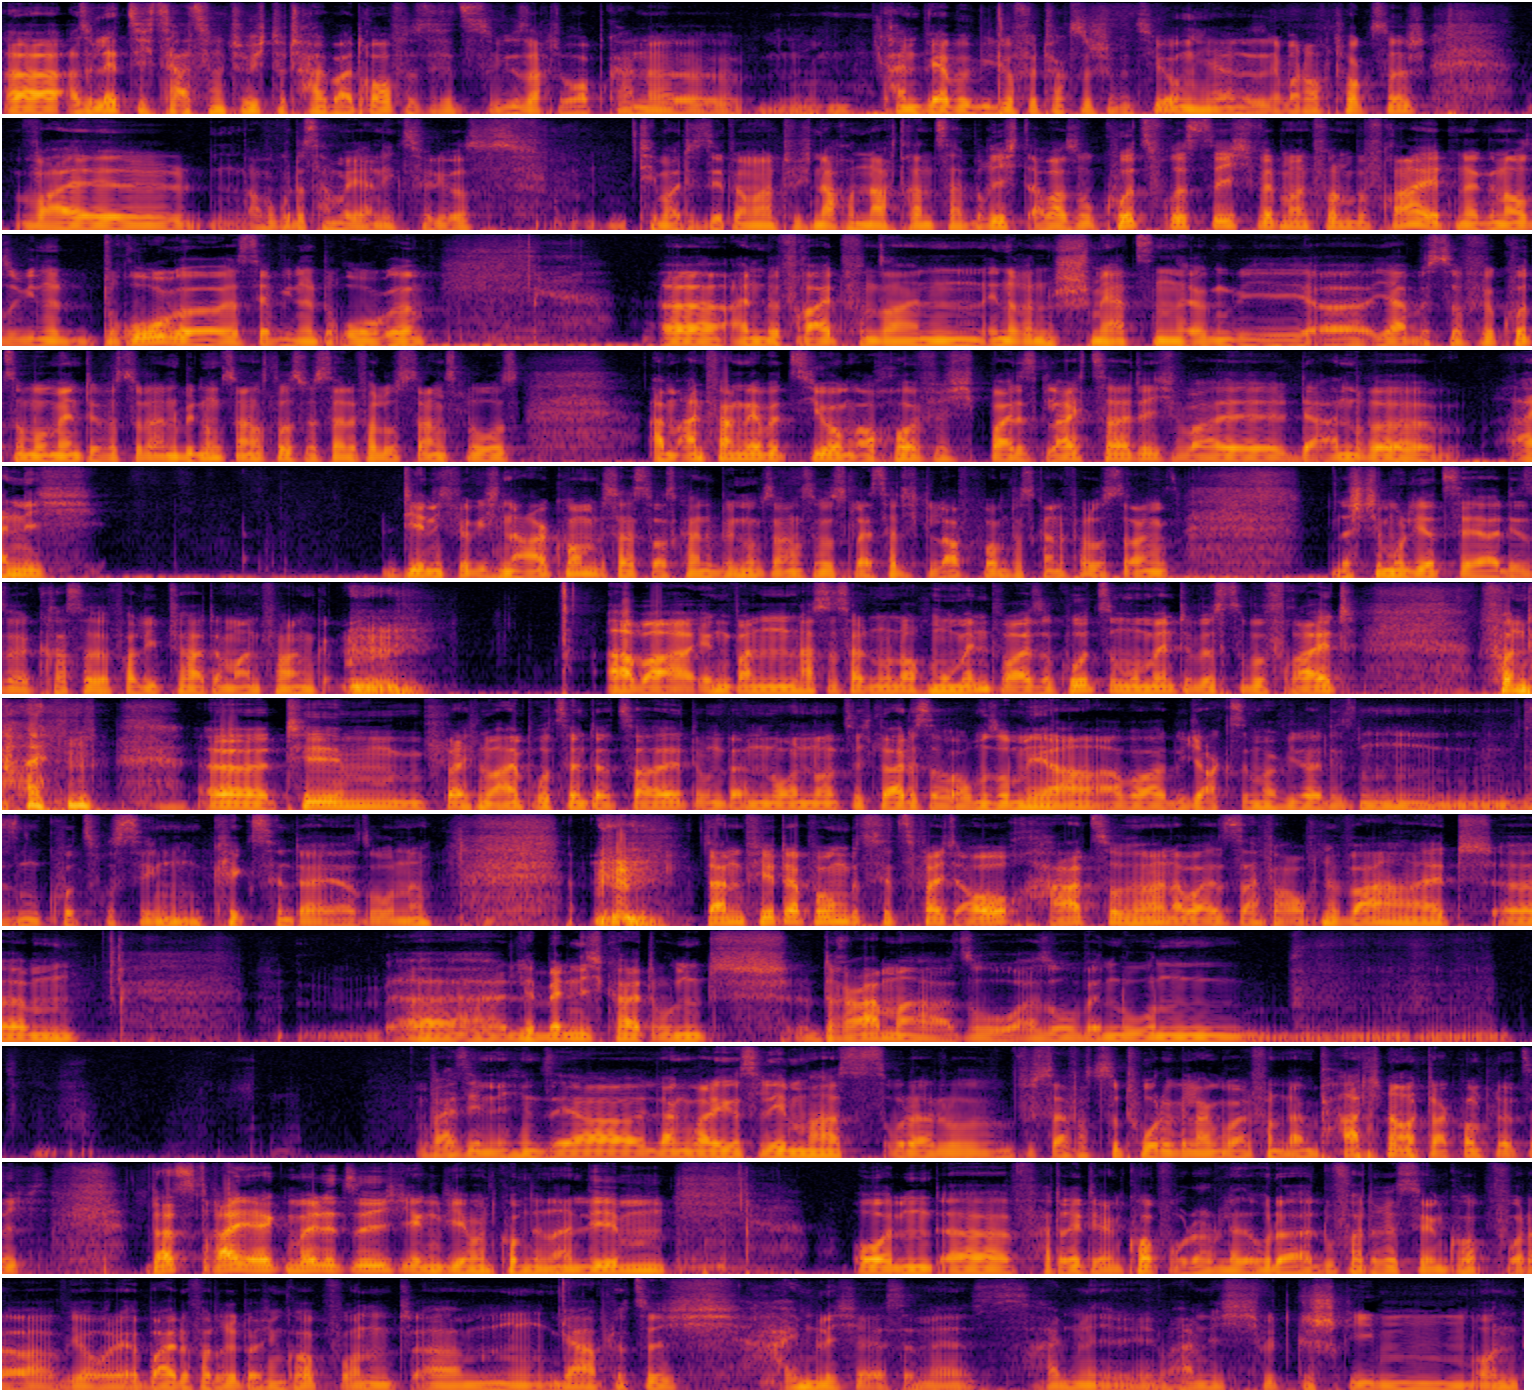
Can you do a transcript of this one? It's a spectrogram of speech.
äh, also letztlich zahlt es natürlich total bei drauf. Es ist jetzt, wie gesagt, überhaupt keine, kein Werbevideo für toxische Beziehungen hier. Die sind immer noch toxisch weil, aber gut, das haben wir ja nichts Videos thematisiert, weil man natürlich nach und nach dran zerbricht, aber so kurzfristig wird man von befreit, ne? genauso wie eine Droge, ist ja wie eine Droge, äh, einen befreit von seinen inneren Schmerzen irgendwie, äh, ja, bist du für kurze Momente, wirst du deine Bindungsangst los, wirst deine Verlustangst los, am Anfang der Beziehung auch häufig beides gleichzeitig, weil der andere eigentlich dir nicht wirklich nahe kommt, das heißt, du hast keine Bindungsangst, du wirst gleichzeitig gelovebombt, hast keine Verlustangst, das stimuliert sehr diese krasse Verliebtheit am Anfang. Aber irgendwann hast du es halt nur noch momentweise, kurze Momente wirst du befreit von deinen äh, Themen, vielleicht nur ein Prozent der Zeit und dann 99 leidest aber umso mehr, aber du jagst immer wieder diesen, diesen kurzfristigen Kicks hinterher so, ne? Dann vierter Punkt, ist jetzt vielleicht auch hart zu hören, aber es ist einfach auch eine Wahrheit, ähm, äh, Lebendigkeit und Drama. So, also wenn du ein weiß ich nicht, ein sehr langweiliges Leben hast oder du bist einfach zu Tode gelangweilt von deinem Partner und da kommt plötzlich das Dreieck, meldet sich, irgendjemand kommt in dein Leben und äh, verdreht dir den Kopf oder, oder du verdrehst dir den Kopf oder, ja, oder ihr beide verdreht euch den Kopf und ähm, ja, plötzlich heimliche SMS, heimlich, heimlich wird geschrieben und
